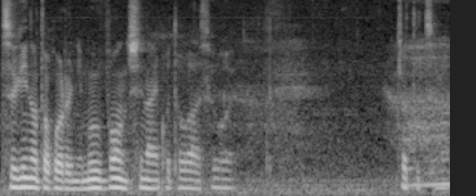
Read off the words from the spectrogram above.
次のところにムーブオンしないことはすごいちょっと辛い。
